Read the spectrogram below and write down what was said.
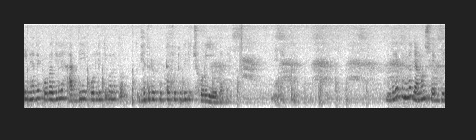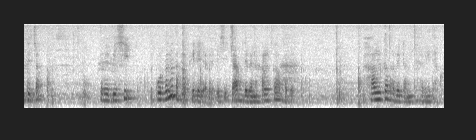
এইভাবে করে দিলে হাত দিয়ে করলে কি বলতো? ভেতরের পুরটা চতুর্দিকে ছড়িয়ে যাবে। তোমরা যেমন শেপ দিতে চাও তবে বেশি করবে না, তাহলে ফেটে যাবে। বেশি চাপ দেবে না, হালকাভাবে। হালকাভাবে টানতে হবে দেখো।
